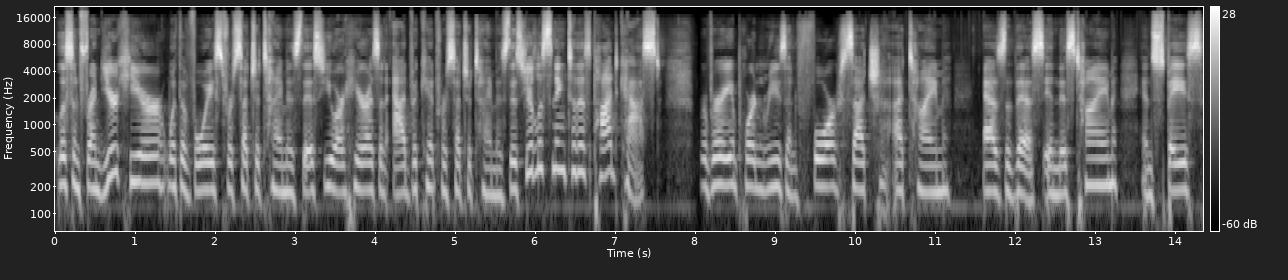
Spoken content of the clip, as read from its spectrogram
Listen, friend, you're here with a voice for such a time as this. You are here as an advocate for such a time as this. You're listening to this podcast for a very important reason for such a time as this, in this time and space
